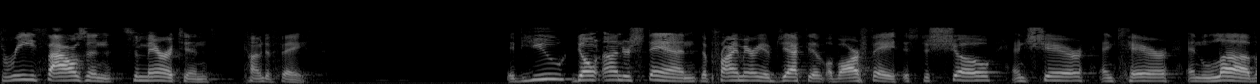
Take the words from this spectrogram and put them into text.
3,000 Samaritans come to faith. If you don't understand the primary objective of our faith is to show and share and care and love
